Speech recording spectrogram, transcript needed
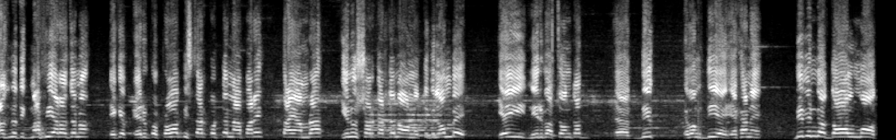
রাজনৈতিক মাফিয়ারা যেন একে এর উপর প্রভাব বিস্তার করতে না পারে, তাই আমরা ইউনুস সরকার যেন অনতিবিলম্বে এই নির্বাচনটা দিক এবং দিয়ে এখানে বিভিন্ন দল, মত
